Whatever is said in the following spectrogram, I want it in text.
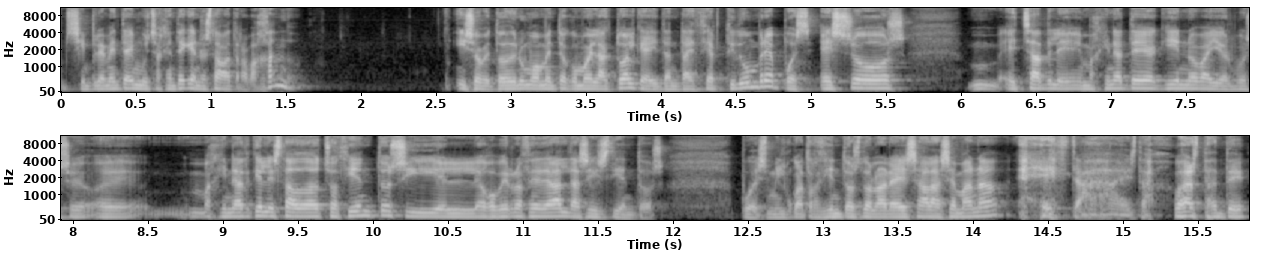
simplemente hay mucha gente que no estaba trabajando. y sobre todo en un momento como el actual, que hay tanta incertidumbre, pues esos mm, echadle, imagínate aquí en Nueva York, pues eh, imaginad que el Estado da 800 y el gobierno federal da 600. Pues 1.400 dólares a la semana está, está, bastante,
